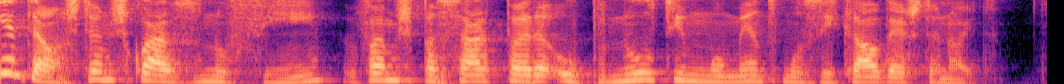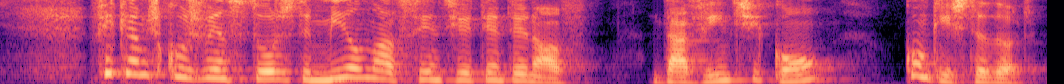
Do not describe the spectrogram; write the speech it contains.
Então, estamos quase no fim, vamos passar para o penúltimo momento musical desta noite. Ficamos com os vencedores de 1989, Da Vinci com Conquistador.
